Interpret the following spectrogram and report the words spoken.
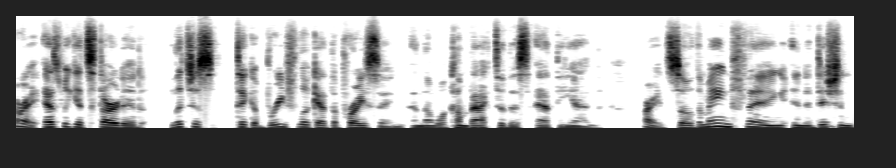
All right, as we get started, let's just take a brief look at the pricing and then we'll come back to this at the end. All right, so the main thing, in addition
